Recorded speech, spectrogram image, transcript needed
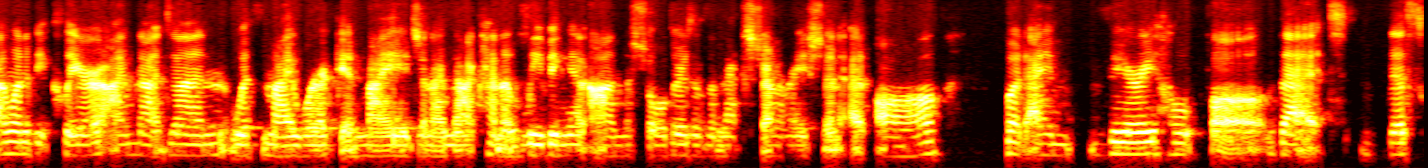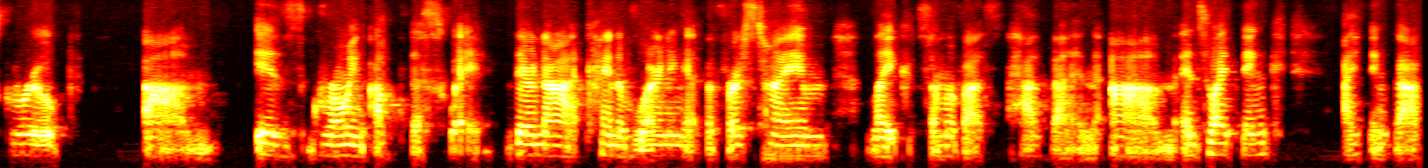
I want to be clear I'm not done with my work and my age, and I'm not kind of leaving it on the shoulders of the next generation at all but I'm very hopeful that this group um, is growing up this way. They're not kind of learning it the first time like some of us have been. Um, and so I think I think the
